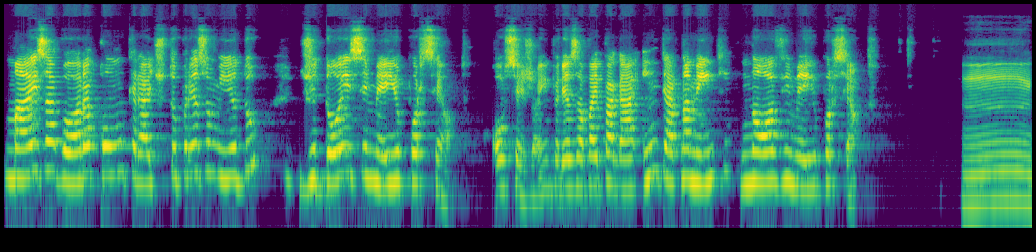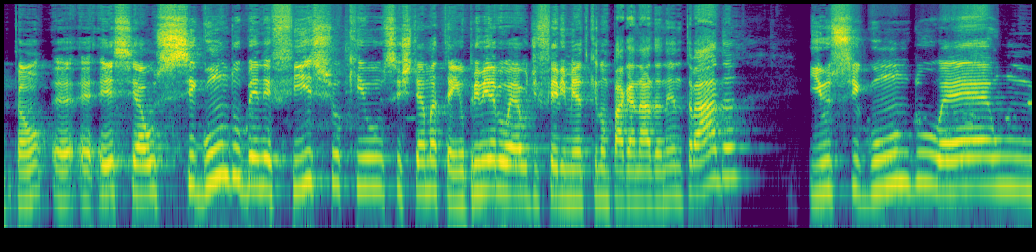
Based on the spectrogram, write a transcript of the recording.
mas agora com um crédito presumido de 2,5%. Ou seja, a empresa vai pagar internamente 9,5%. Hum, então, é, é, esse é o segundo benefício que o sistema tem. O primeiro é o diferimento que não paga nada na entrada, e o segundo é um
